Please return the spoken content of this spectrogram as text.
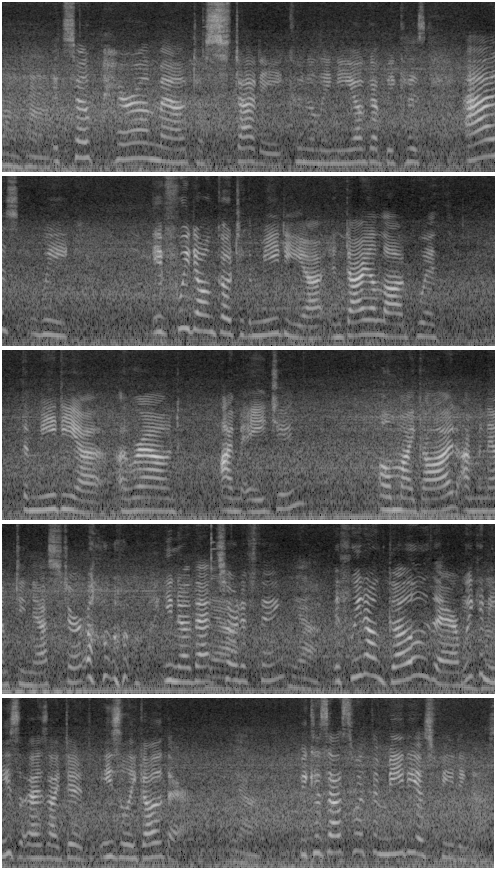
Mm-hmm. it's so paramount to study kundalini yoga because as we if we don't go to the media and dialogue with the media around I'm aging, oh my god, I'm an empty nester, you know that Yeah. sort of thing. Yeah, If we don't go there, we can Mhm. easily as I did easily go there yeah. because that's what the media is feeding us.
